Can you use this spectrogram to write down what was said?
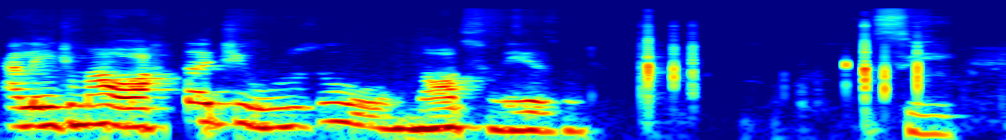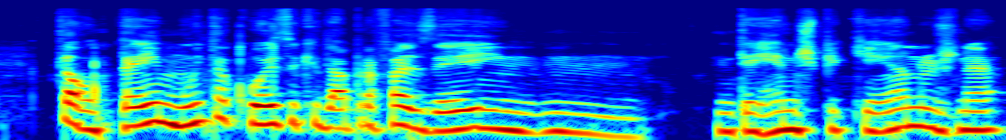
Além de uma horta de uso nosso mesmo. Sim. Então, tem muita coisa que dá para fazer em, em, em terrenos pequenos, né?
